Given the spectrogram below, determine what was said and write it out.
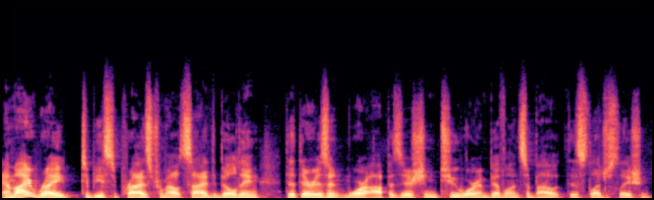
Am I right to be surprised from outside the building that there isn't more opposition to or ambivalence about this legislation?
